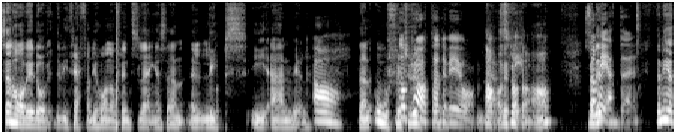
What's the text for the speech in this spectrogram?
Sen har vi ju då, vi träffade ju honom för inte så länge sedan, eh, Lips i Anvil. Ja, Den då pratade vi om Ja, deras vi pratade film. ja. Som det- heter? Den heter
